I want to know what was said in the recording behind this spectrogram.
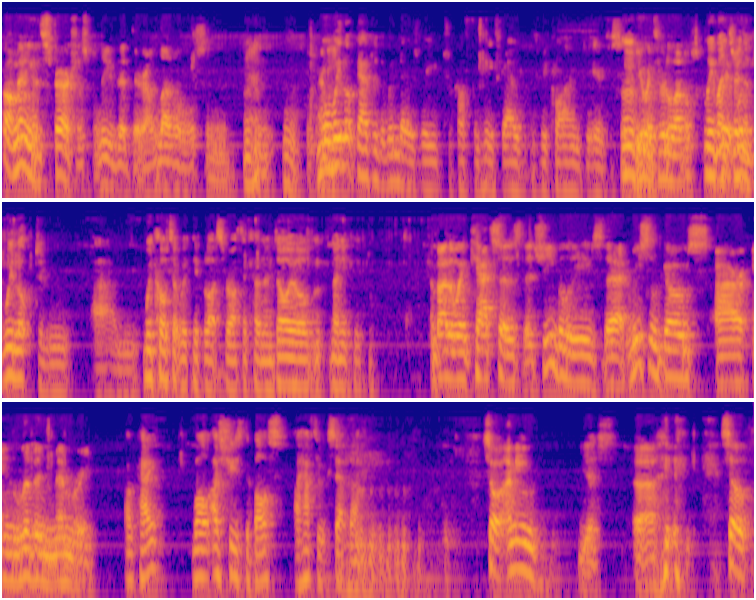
Well, many of the spiritualists believe that there are levels, and, and Well, we looked out of the window as we took off from Heathrow as we climbed here to see. Mm. you went through the levels. We went we, through we, them. we looked and um, We caught up with people like Sir Arthur Conan Doyle, m- many people. And by the way, Kat says that she believes that recent ghosts are in living memory. okay. Well, as she's the boss, I have to accept that. So, I mean, yes. Uh, so,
